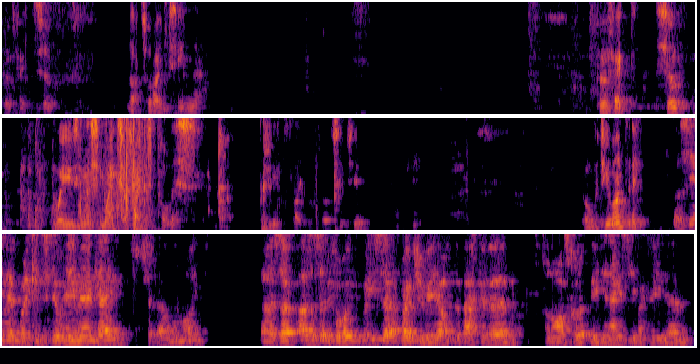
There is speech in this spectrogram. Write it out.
Perfect. So that's what I'm seeing there. Perfect. So we're using this mic, so if I just pull this slightly closer to you. Okay. Over to you, Antony. So assuming everybody can still hear me okay, just check down the mic. Uh, so as I said before, we set approach really off the back of um, an article at BDNAC magazine, um,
